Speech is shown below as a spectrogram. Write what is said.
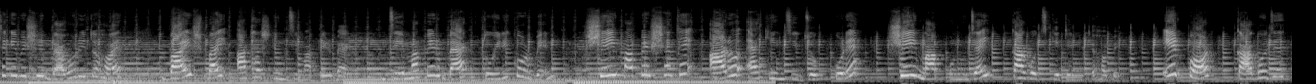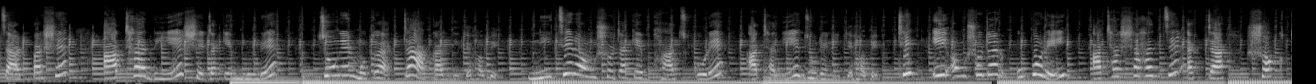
থেকে বেশি ব্যবহৃত হয় বাইশ বাই আঠাশ ইঞ্চি মাপের ব্যাগ। যে মাপের ব্যাগ তৈরি করবেন, সেই মাপের সাথে আরও এক ইঞ্চি যোগ করে সেই মাপ অনুযায়ী কাগজ কেটে নিতে হবে। এরপর কাগজের চারপাশে আঠা দিয়ে সেটাকে মুড়ে চোঙের মতো একটা আকার দিতে হবে। নিচের অংশটাকে ভাঁজ করে আঠা দিয়ে জুড়ে নিতে হবে। ঠিক এই অংশটার উপরেই আঠার সাহায্যে একটা শক্ত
